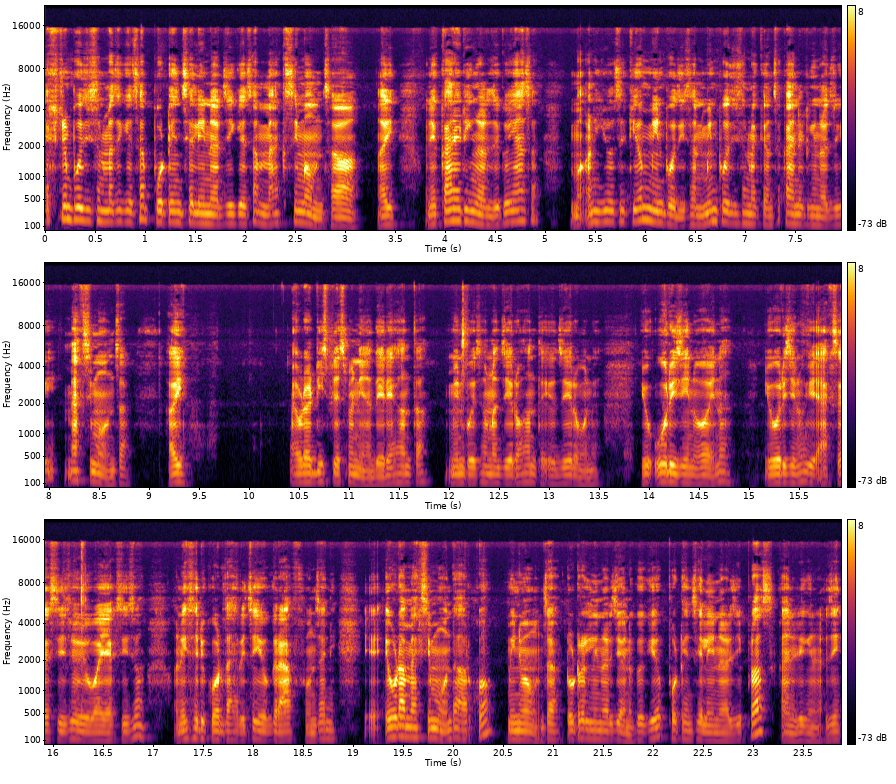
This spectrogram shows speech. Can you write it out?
एक्सट्रिम पोजिसनमा चाहिँ के छ? पोटेन्सियल इनर्जी के छ? म्याक्सिमम छ है? अनि काइनेटिक इनर्जीको यहाँ छ? अनि यो चाहिँ के हो? मेन पोजिसन मेन पोजिसनमा के हुन्छ? काइनेटिक इनर्जी म्याक्सिमम हुन्छ है? एउटा डिस्प्लेसमेन्ट यहाँ धेरै छ नि त। मेन पोजिसनमा जेरो हो नि त यो जेरो भने यो ओरिजिन हो होइन? यो ओरिजिन हो यो एक्स एक्सिस हो यो वाइ एक्सिस हो अनि यसरी कोर्दाखेरि चाहिँ यो ग्राफ हुन्छ नि एउटा म्याक्सिमम हुँदा अर्को मिनिमम हुन्छ टोटल इनर्जी भनेको के हो? Potential energy plus kinetic energy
